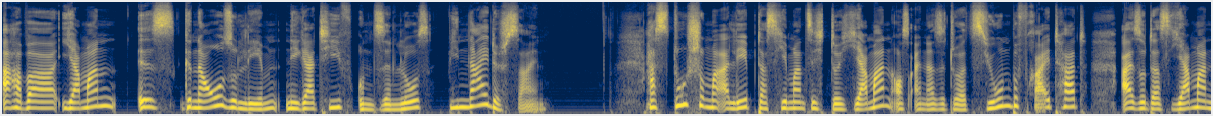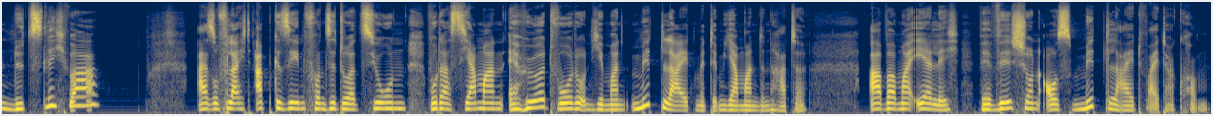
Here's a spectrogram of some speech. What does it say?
Aber jammern ist genauso lähmend, negativ und sinnlos wie neidisch sein. Hast du schon mal erlebt, dass jemand sich durch Jammern aus einer Situation befreit hat, also dass Jammern nützlich war? Also vielleicht abgesehen von Situationen, wo das Jammern erhört wurde und jemand Mitleid mit dem Jammernden hatte. Aber mal ehrlich, wer will schon aus Mitleid weiterkommen?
